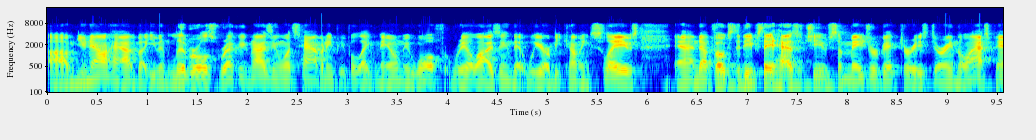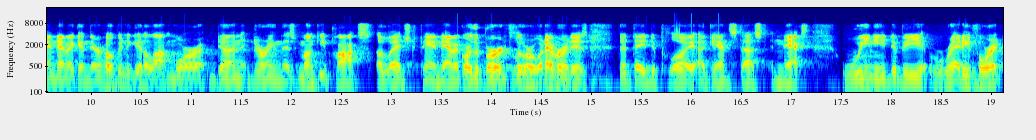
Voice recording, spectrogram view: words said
Um, you now have uh, even liberals recognizing what's happening, people like Naomi Wolf realizing that we are becoming slaves. And uh, folks, the deep state has achieved some major victories during the last pandemic, and they're hoping to get a lot more done during this monkeypox alleged pandemic or the bird flu or whatever it is that they deploy against us next. We need to be ready for it.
